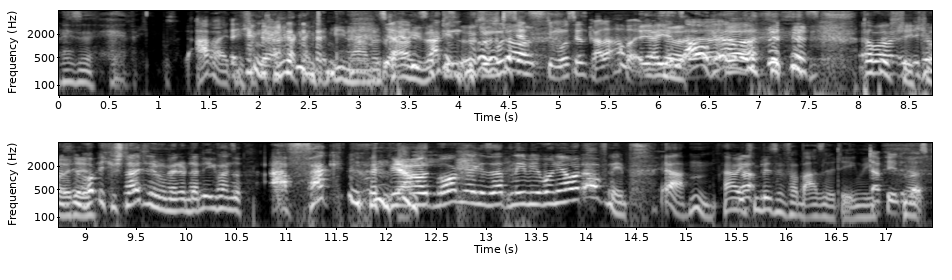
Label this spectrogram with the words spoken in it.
Und er so, hä, ich muss arbeiten, ich kann gar keinen Termin haben, das kann ja nicht sein. Du, du, musst jetzt, du musst jetzt gerade arbeiten. Ja, jetzt auch, ja. Aber, aber Doppelschicht ich habe das überhaupt nicht in dem Moment und dann irgendwann so, ah fuck, wir haben heute Morgen ja gesagt, nee, wir wollen ja heute aufnehmen. Ja, hm, habe ich Ja. ein bisschen verbaselt irgendwie. Da fehlte was.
